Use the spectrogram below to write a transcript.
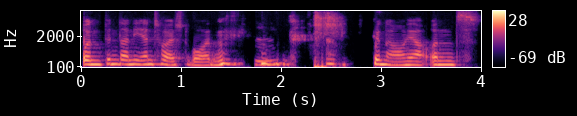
und bin da nie enttäuscht worden. Mhm. genau, ja. Und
